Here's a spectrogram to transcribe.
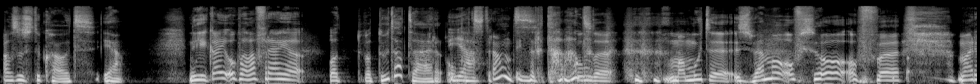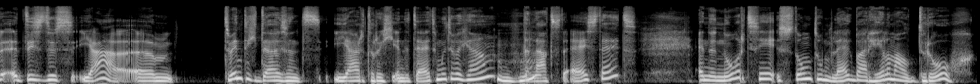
als een stuk hout, ja. Nu, je kan je ook wel afvragen, wat, wat doet dat daar op Ja, het strand? inderdaad. Konden mammoeten zwemmen of zo? Of, eh, maar het is dus, ja... ehm 20.000 jaar terug in de tijd moeten we gaan, Mhm. de laatste ijstijd. En de Noordzee stond toen blijkbaar helemaal droog.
